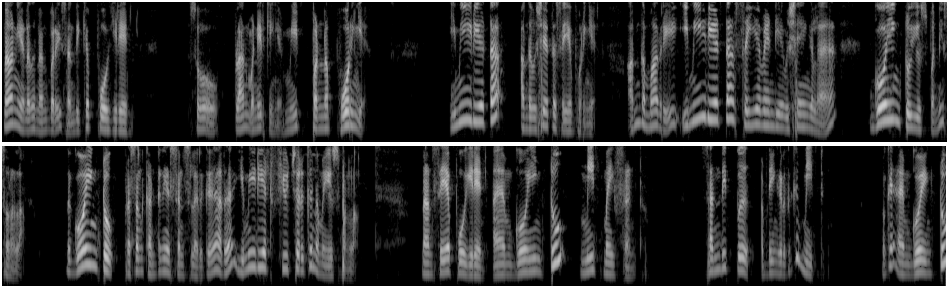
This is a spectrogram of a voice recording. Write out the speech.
நான் எனது நண்பரை சந்திக்கப் போகிறேன். ஸோ பிளான் பண்ணியிருக்கீங்க மீட் பண்ண போகிறீங்க இமீடியட்டாக அந்த விஷயத்தை செய்ய போகிறீங்க அந்த மாதிரி இமீடியட்டாக செய்ய வேண்டிய விஷயங்களை கோயிங் டு யூஸ் பண்ணி சொல்லலாம். இந்த கோயிங் டு ப்ரெசன்ட் கண்டினியூஸ் சென்ஸில் இருக்குது அதை இமீடியட் ஃப்யூச்சருக்கு நம்ம யூஸ் பண்ணலாம். நான் செய்ய போகிறேன். I am going to meet my friend சந்திப்பு அப்படிங்கிறதுக்கு meet okay I am going to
